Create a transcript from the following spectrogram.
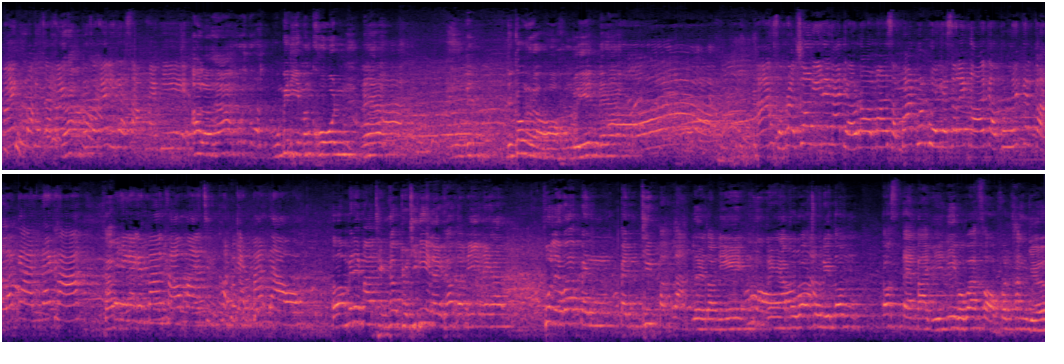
ไม่คือจะให้คือจะให้ลิเดอร์ซับให้พี่อ้าวเหรอฮะผมไม่ดีมั้งคุณนะฮะลิลิก็เหงื่อออกของลิ้นนะฮะอะสำหรับช่วงนี้นะคะ เดี๋ยวเรามาสัมภาษณ์พูดคุยกันสักเล็กน้อยกับคุณฤทธิ์กันก่อนละกันนะคะเป็นยังไงกันบ้างคะมาถึงขอนแก่นบ้านเราเออไม่ได้มาถึงครับอยู่ที่นี่เลยครับตอนนี้นะครับพูดเลยว่าเป็นเป็นที่ปักหลักเลยตอนนี้โอ้โหนะครับ เพราะว่าช่วงนี้ต้องต้องสแตนบายอยู่ที่นี่เพราะว่าสอบค่อนข้างเยอะ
